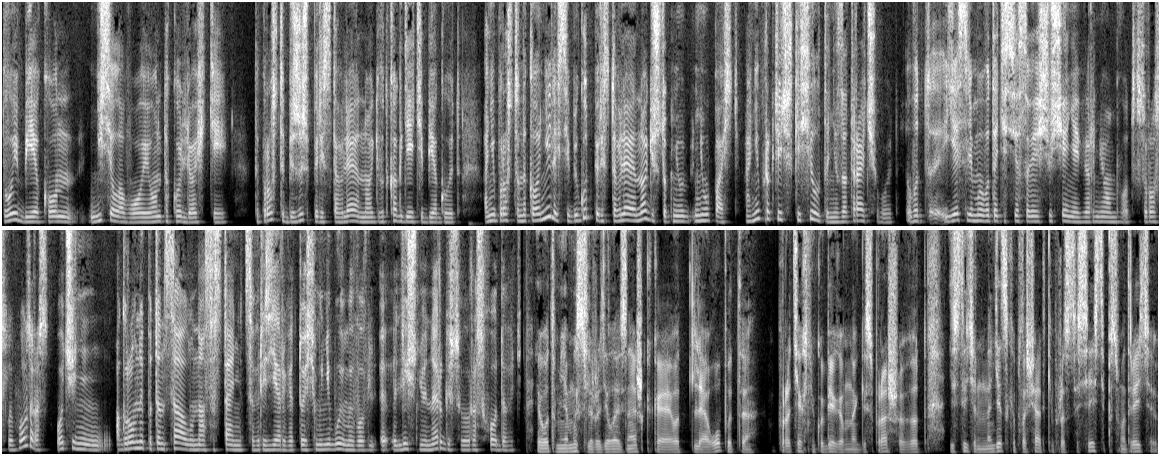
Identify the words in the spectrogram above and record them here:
твой бег, он не силовой, он такой легкий. Ты просто бежишь, переставляя ноги. Вот как дети бегают. Они просто наклонились и бегут, переставляя ноги, чтобы не, не упасть. Они практически силы-то не затрачивают. Вот э, если мы вот эти все свои ощущения вернем вот в взрослый возраст, очень огромный потенциал у нас останется в резерве. То есть мы не будем его э, лишнюю энергию свою расходовать. И вот у меня мысль родилась, знаешь, какая вот для опыта про технику бега многие спрашивают. Вот действительно, на детской площадке просто сесть и посмотреть э,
